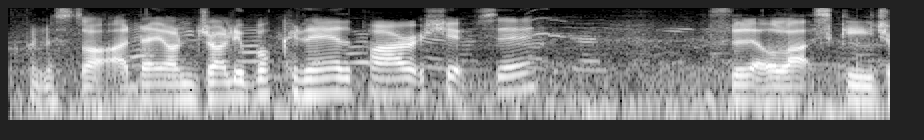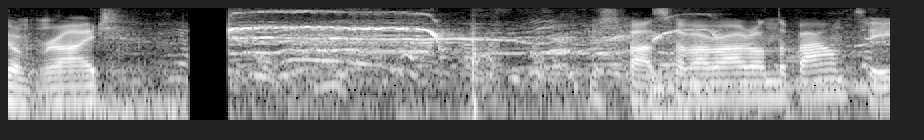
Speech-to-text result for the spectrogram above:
We're gonna start our day on Jolly Buccaneer, the pirate ship's here. It's a little like ski jump ride. Just about to have a ride on the Bounty.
